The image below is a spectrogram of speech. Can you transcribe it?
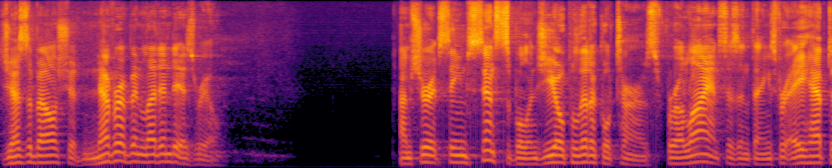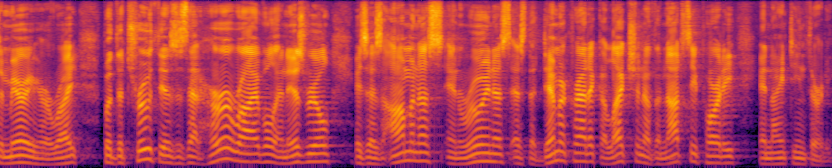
Jezebel should never have been let into Israel. I'm sure it seems sensible in geopolitical terms for alliances and things for Ahab to marry her, right? But the truth is is that her arrival in Israel is as ominous and ruinous as the democratic election of the Nazi party in 1930.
